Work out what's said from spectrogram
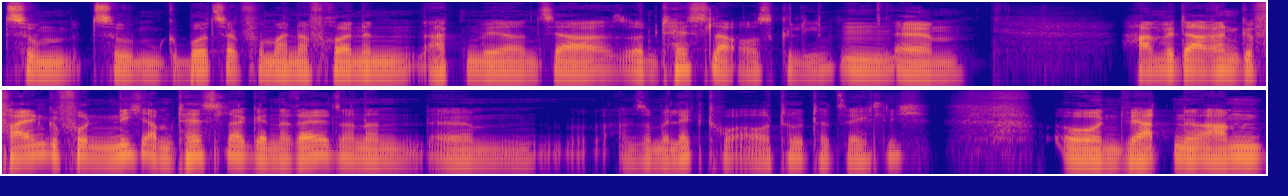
zum, zum Geburtstag von meiner Freundin hatten wir uns ja so einen Tesla ausgeliehen. Mhm. Ähm, haben wir daran Gefallen gefunden, nicht am Tesla generell, sondern ähm, an so einem Elektroauto tatsächlich. Und wir hatten, haben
